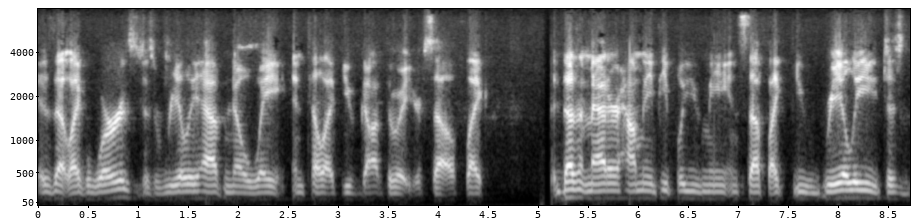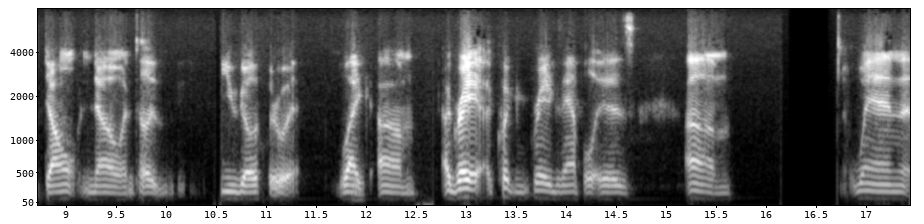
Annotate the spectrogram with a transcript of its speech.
is that like words just really have no weight until like you've gone through it yourself. Like it doesn't matter how many people you meet and stuff like you really just don't know until you go through it like um a great a quick great example is um when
